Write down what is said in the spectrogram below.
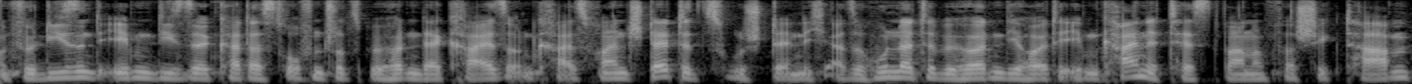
Und für die sind eben diese Katastrophenschutzbehörden der Kreise und kreisfreien Städte zuständig. Also hunderte Behörden, die heute eben keine Testwarnung verschickt haben.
